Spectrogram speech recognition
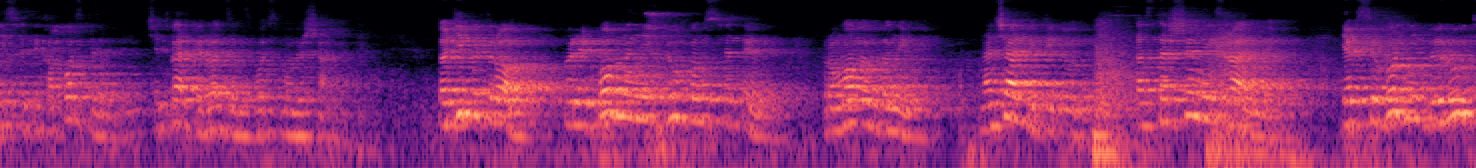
дій святих апостолів, четвертий розділ з восьмого вірша. Тоді Петро, переповнений Духом Святим, промовив до них, начальники люди та старшини Ізраїлеві, як сьогодні беруть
